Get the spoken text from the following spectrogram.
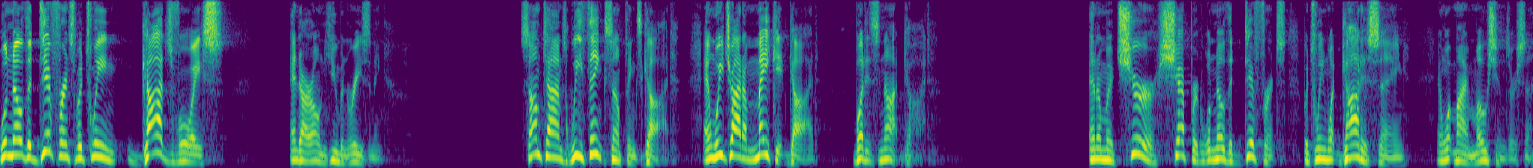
will know the difference between God's voice and our own human reasoning. Sometimes we think something's God and we try to make it God, but it's not God. And a mature shepherd will know the difference between what God is saying and what my emotions are saying.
